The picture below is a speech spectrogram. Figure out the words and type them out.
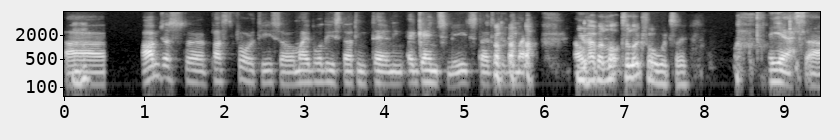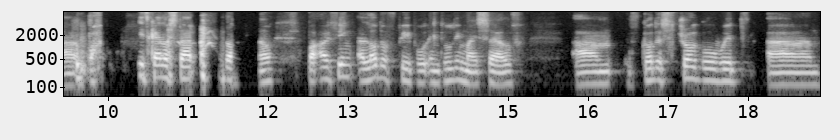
Uh, mm-hmm. I'm just uh, past forty, so my body is starting turning against me. It's starting to be my. you have a lot to look forward to. yes, uh, it's kind of start. you know? But I think a lot of people, including myself, um, got a struggle with um,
